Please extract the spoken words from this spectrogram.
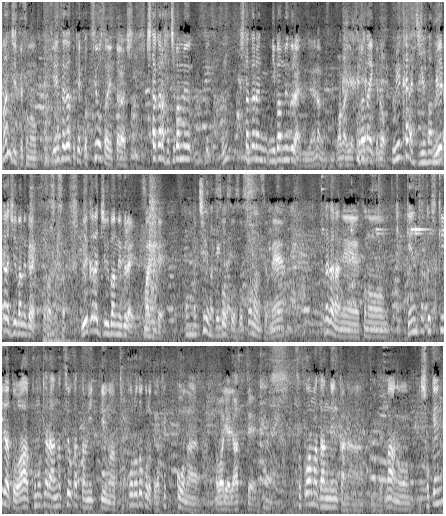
万事ってその原作だと結構強さで言ったらし下から8番目ん？下から2番目ぐらいなんじゃない？なんかそのわかるいやそれはないけど。上から10番目上から10番目ぐらい。そうそうそう。上から10番目ぐらいマジで。ほんま中の出ぐそうらいそうそう。そうなんですよねだからねその原作好きだとあこのキャラあんな強かったのにっていうのはところどころというか結構な割合であって、そこはまあ残念かなっていう。まああの初見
